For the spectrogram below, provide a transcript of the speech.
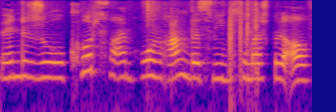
Wenn du so kurz vor einem hohen Rang bist, wie zum Beispiel auf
